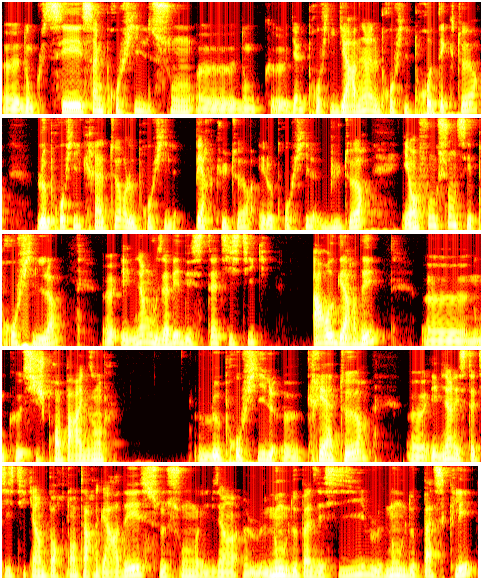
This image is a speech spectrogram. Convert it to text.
donc ces cinq profils sont donc il y a le profil gardien, le profil protecteur, le profil créateur, le profil percuteur et le profil buteur. Et en fonction de ces profils-là, eh bien vous avez des statistiques à regarder. donc si je prends par exemple le profil créateur, euh, eh bien, les statistiques importantes à regarder, ce sont eh le nombre de passes décisives, le nombre de passes clés,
